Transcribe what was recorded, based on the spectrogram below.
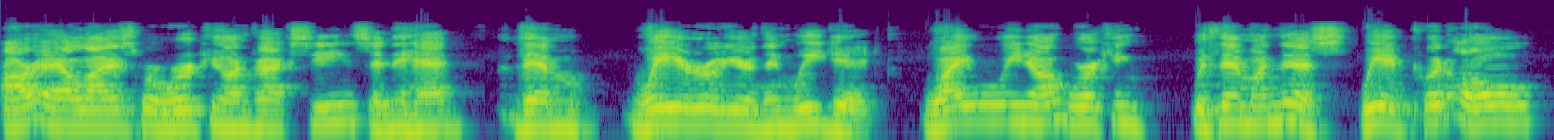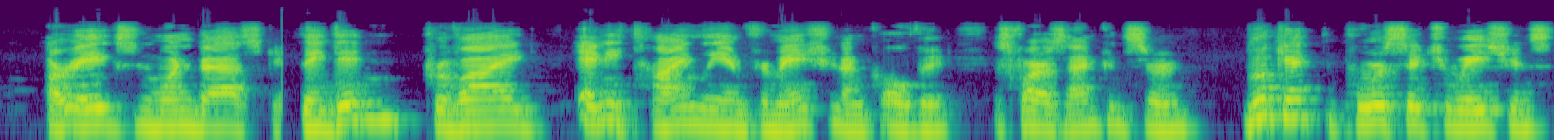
Our allies were working on vaccines, and they had them way earlier than we did. Why were we not working with them on this? We had put all our eggs in one basket. They didn't provide any timely information on COVID, as far as I'm concerned. Look at the poor situations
